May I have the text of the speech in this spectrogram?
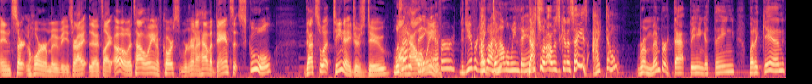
in certain horror movies right it's like oh it's halloween of course we're gonna have a dance at school that's what teenagers do Was on that a halloween thing ever? Did you ever go I to a Halloween dance? That's what I was gonna say. Is I don't remember that being a thing. But again,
